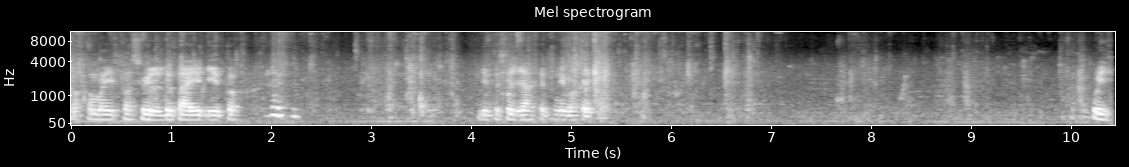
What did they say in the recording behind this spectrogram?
Baka may pasweldo tayo dito. dito sa jacket ni Bakit. Uy.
